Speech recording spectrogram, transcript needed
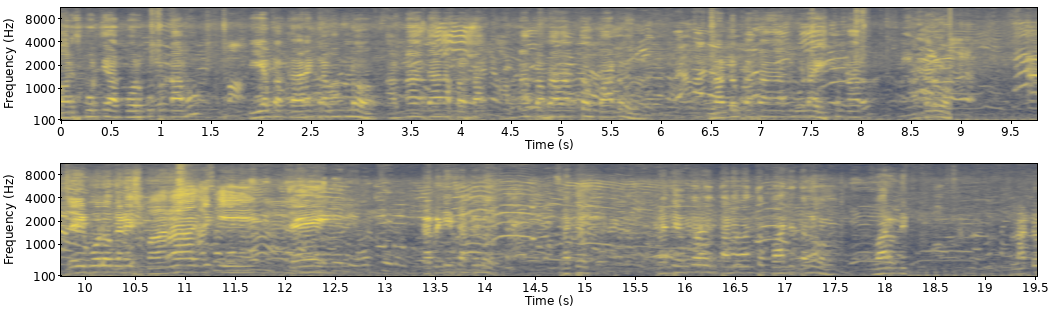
మనస్ఫూర్తిగా కోరుకుంటున్నాము. ఈ యొక్క కార్యక్రమంలో అన్నదాన ప్రసా అన్న ప్రసాదంతో పాటు లడ్డు ప్రసాదాలు కూడా ఇస్తున్నారు. అందరూ జై బోలో గణేష్ మహారాజ్కి జై. కమిటీ సభ్యులు ప్రతి ఒక్క- ప్రతి ఒక్కరూ తన వంతు బాధ్యతలు వారు లడ్డు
